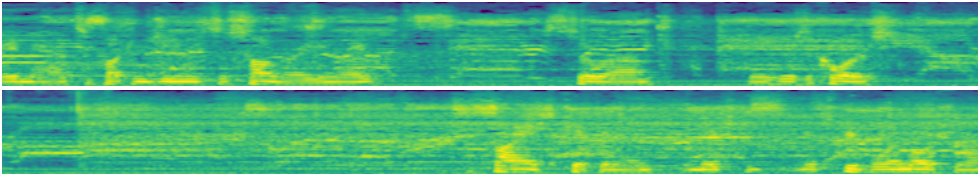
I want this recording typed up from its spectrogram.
hey, man, it's a fucking genius of songwriting, right? So um, hey, here's the chorus science kicking in. It makes makes people emotional.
